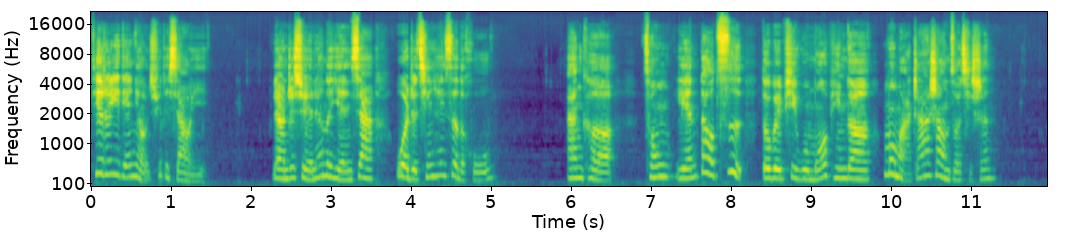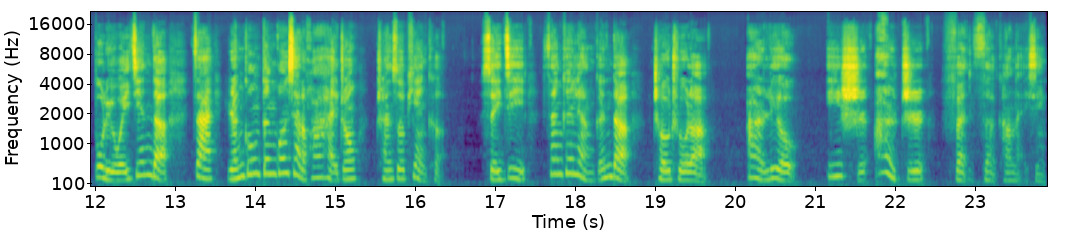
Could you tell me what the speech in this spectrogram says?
贴着一点扭曲的笑意，两只雪亮的眼下握着青黑色的壶。安可从连倒刺都被屁股磨平的木马扎上坐起身，步履维艰地在人工灯光下的花海中穿梭片刻，随即三根两根地抽出了二六一十二支粉色康乃馨。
